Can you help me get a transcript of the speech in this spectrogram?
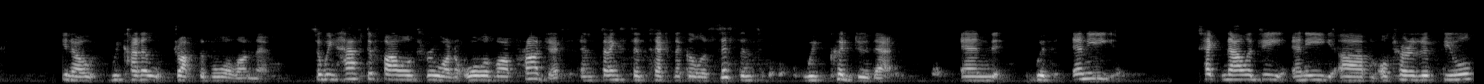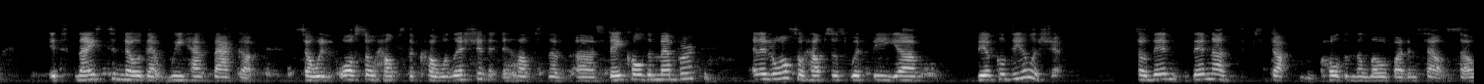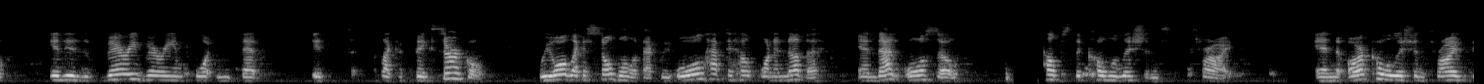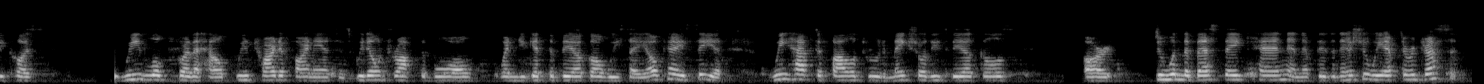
you know, we kind of dropped the ball on them. So we have to follow through on all of our projects, and thanks to technical assistance, we could do that. And with any technology, any um, alternative fuel, it's nice to know that we have backup. So it also helps the coalition, it helps the uh, stakeholder member, and it also helps us with the um, vehicle dealership. So then they're not stuck holding the load by themselves. So it is very, very important that like a big circle. We all, like a snowball effect, we all have to help one another. And that also helps the coalitions thrive. And our coalition thrives because we look for the help. We try to finance it. We don't drop the ball. When you get the vehicle, we say, okay, see you. We have to follow through to make sure these vehicles are doing the best they can. And if there's an issue, we have to address it.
